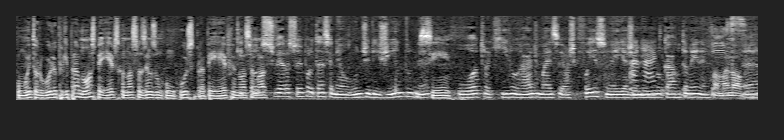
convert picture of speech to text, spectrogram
Com muito orgulho, porque para nós, PRFs, quando nós fazemos um concurso para PRF, o Que nosso... todos nosso tiveram a sua importância, né? Um dirigindo, né? Sim. O outro aqui no rádio, mas eu acho que foi isso, né? E a Janine no carro também, né? Uma manobra.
